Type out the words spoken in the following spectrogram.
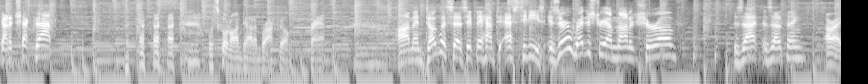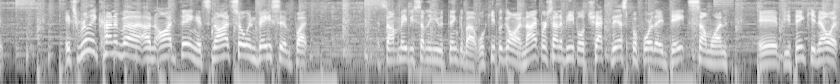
Got to check that. What's going on down in Brockville, Grant? Um, and Douglas says if they have to STDs, is there a registry I'm not sure of? Is that is that a thing? All right. It's really kind of a, an odd thing. It's not so invasive, but not maybe something you would think about. We'll keep it going. 9% of people check this before they date someone. If you think you know it,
